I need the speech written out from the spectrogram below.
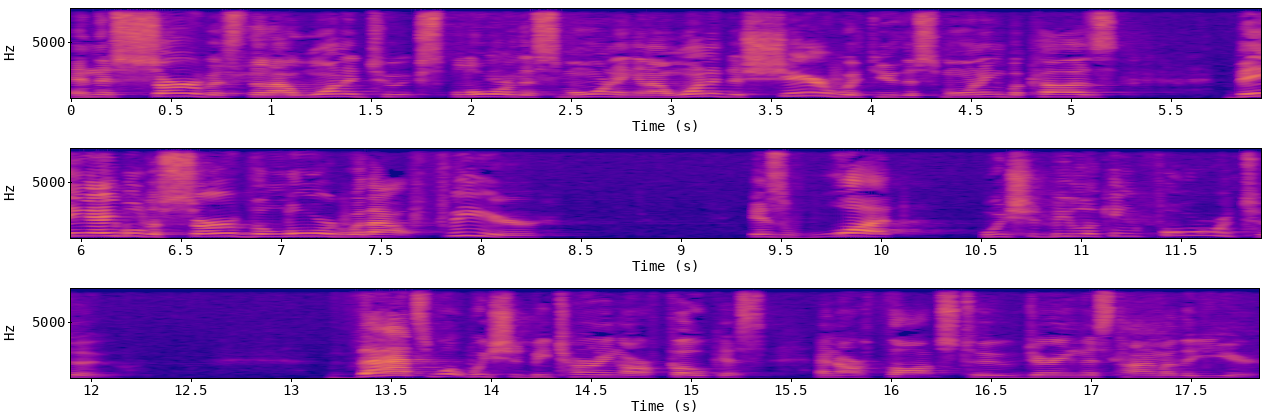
and this service that I wanted to explore this morning, and I wanted to share with you this morning because being able to serve the Lord without fear is what we should be looking forward to. That's what we should be turning our focus and our thoughts to during this time of the year.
